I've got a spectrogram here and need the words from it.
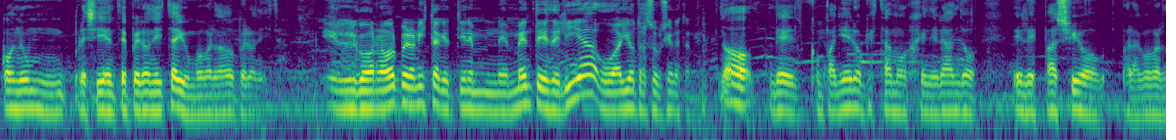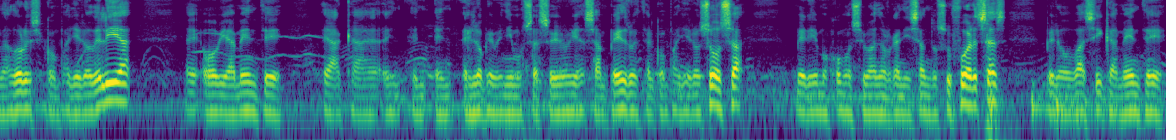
con un presidente peronista y un gobernador peronista. ¿El gobernador peronista que tienen en mente es de Lía o hay otras opciones también? No, del compañero que estamos generando el espacio para gobernadores, el compañero de Lía. Eh, obviamente acá es lo que venimos a hacer hoy a San Pedro, está el compañero Sosa. Veremos cómo se van organizando sus fuerzas, pero básicamente,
